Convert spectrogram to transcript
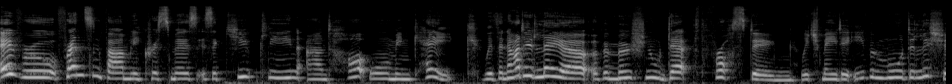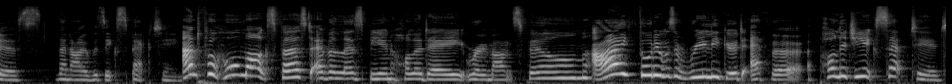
Overall, Friends and Family Christmas is a cute, clean, and heartwarming cake with an added layer of emotional depth frosting, which made it even more delicious than I was expecting. And for Hallmark's first ever lesbian holiday romance film, I thought it was a really good effort. Apology accepted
